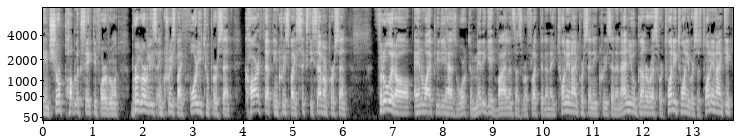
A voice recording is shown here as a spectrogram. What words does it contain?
ensure public safety for everyone. Burglaries increased by 42%, car theft increased by 67%. Through it all, NYPD has worked to mitigate violence as reflected in a 29% increase in an annual gun arrest for 2020 versus 2019,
